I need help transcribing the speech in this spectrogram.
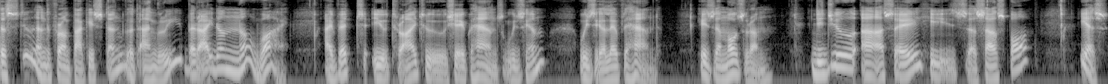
The student from Pakistan got angry, but I don't know why. I bet you try to shake hands with him with your left hand. He's a Muslim. Did you uh, say he's a southpaw? Yes,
